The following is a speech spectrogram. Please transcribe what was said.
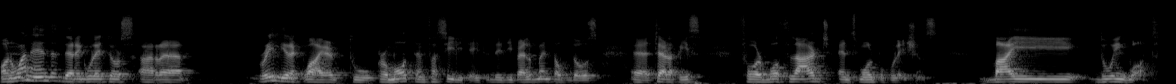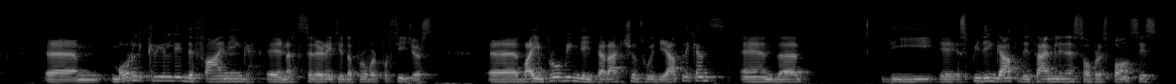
On one end, the regulators are uh, really required to promote and facilitate the development of those uh, therapies for both large and small populations. By doing what? Um, more clearly defining and accelerated approval procedures, uh, by improving the interactions with the applicants and uh, the uh, speeding up the timeliness of responses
